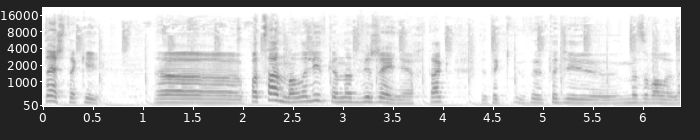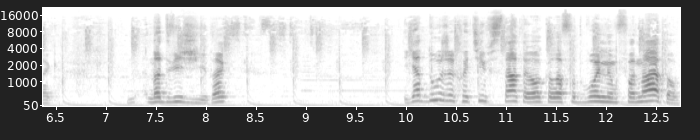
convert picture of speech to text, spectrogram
Теж такий е, пацан малолітка на движеннях, так? Тоді називали так. На двіжі, так? Я дуже хотів стати околофутбольним фанатом,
